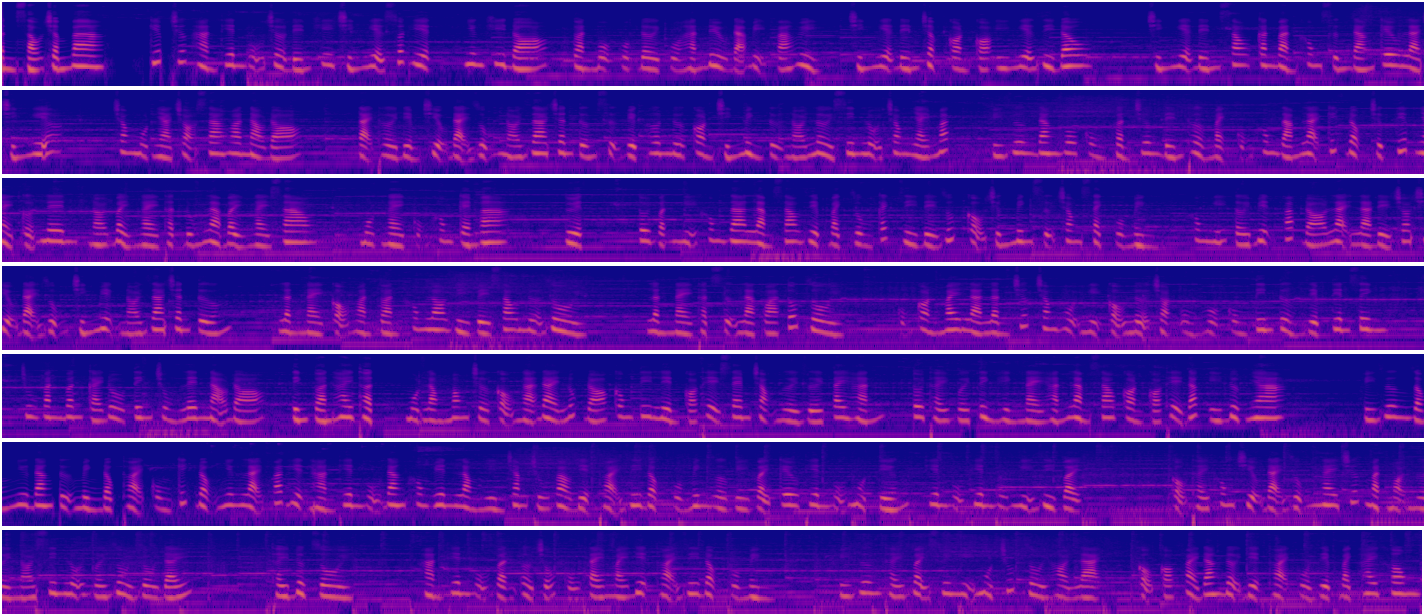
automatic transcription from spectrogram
Phần 6.3 Kiếp trước Hàn Thiên Vũ chờ đến khi chính nghĩa xuất hiện, nhưng khi đó, toàn bộ cuộc đời của hắn đều đã bị phá hủy, chính nghĩa đến chậm còn có ý nghĩa gì đâu. Chính nghĩa đến sau căn bản không xứng đáng kêu là chính nghĩa. Trong một nhà trọ xa hoa nào đó, tại thời điểm Triệu Đại Dũng nói ra chân tướng sự việc hơn nữa còn chính mình tự nói lời xin lỗi trong nháy mắt, Phí Dương đang vô cùng khẩn trương đến thở mạnh cũng không dám lại kích động trực tiếp nhảy cỡn lên, nói 7 ngày thật đúng là 7 ngày sao, một ngày cũng không kém a. Tuyệt, tôi vẫn nghĩ không ra làm sao Diệp Bạch dùng cách gì để giúp cậu chứng minh sự trong sạch của mình, không nghĩ tới biện pháp đó lại là để cho Triệu Đại Dũng chính miệng nói ra chân tướng. Lần này cậu hoàn toàn không lo gì về sau nữa rồi. Lần này thật sự là quá tốt rồi. Còn may là lần trước trong hội nghị cậu lựa chọn ủng hộ cùng tin tưởng Diệp Tiên Sinh. Chu Văn Vân cái đồ tinh trùng lên não đó, tính toán hay thật, một lòng mong chờ cậu ngã đài lúc đó công ty liền có thể xem trọng người dưới tay hắn. Tôi thấy với tình hình này hắn làm sao còn có thể đắc ý được nha. Phí Dương giống như đang tự mình độc thoại cùng kích động nhưng lại phát hiện Hàn Thiên Vũ đang không yên lòng nhìn chăm chú vào điện thoại di động của Minh Ngờ vì vậy kêu Thiên Vũ một tiếng. Thiên Vũ Thiên Vũ nghĩ gì vậy? Cậu thấy không chịu đại dũng ngay trước mặt mọi người nói xin lỗi với rồi rồi đấy. Thấy được rồi. Hàn Thiên Vũ vẫn ở chỗ cú tay máy điện thoại di động của mình. Phí Dương thấy vậy suy nghĩ một chút rồi hỏi lại, cậu có phải đang đợi điện thoại của Diệp Bạch hay không?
